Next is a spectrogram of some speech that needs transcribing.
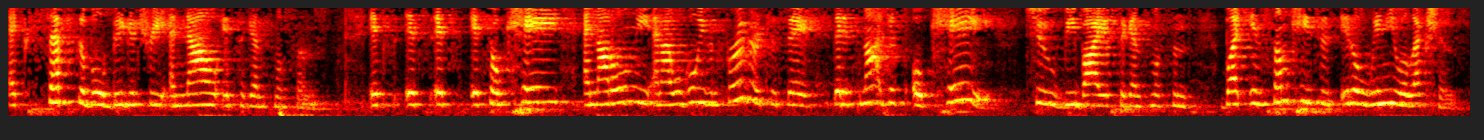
acceptable bigotry and now it's against Muslims. It's, it's, it's, it's okay and not only, and I will go even further to say that it's not just okay to be biased against Muslims, but in some cases it'll win you elections.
